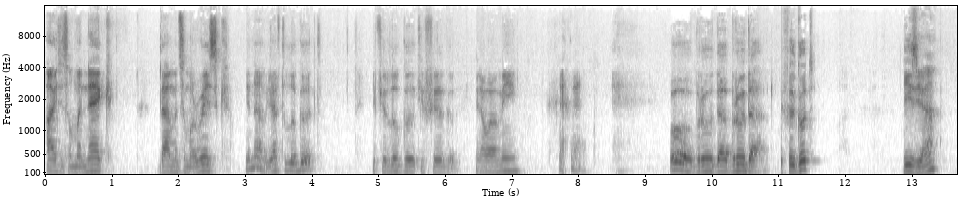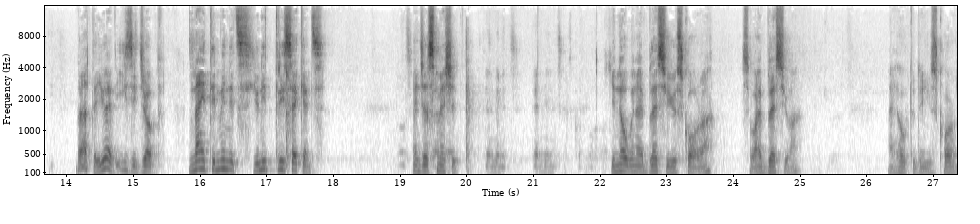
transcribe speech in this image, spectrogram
ice is on my neck, diamonds on my wrist. You know, you have to look good. If you look good, you feel good. You know what I mean? oh, Bruda, Bruda. You feel good? Easy, huh? Brother, you have easy job. 90 minutes, you need 3 seconds. And just smash it. 10 minutes. 10 minutes. You know when I bless you, you score, huh? So I bless you, huh? I hope today you score.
